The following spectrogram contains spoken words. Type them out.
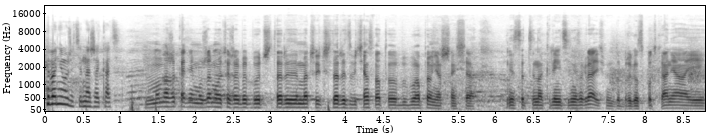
Chyba nie możecie narzekać. No narzekać nie możemy, chociaż jakby były cztery mecze i cztery zwycięstwa, to by była pełnia szczęścia. Niestety na Krynicy nie zagraliśmy dobrego spotkania i,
